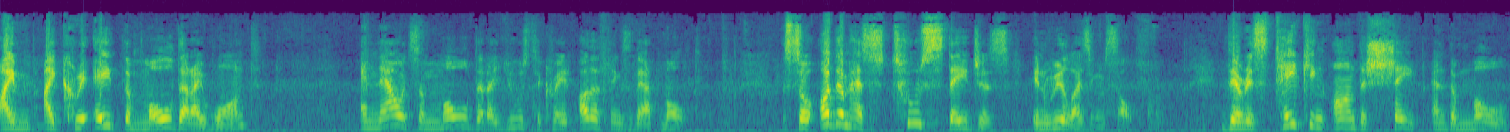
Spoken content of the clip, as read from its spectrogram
I I create the mold that I want, and now it's a mold that I use to create other things in that mold. So Adam has two stages in realizing himself. There is taking on the shape and the mold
